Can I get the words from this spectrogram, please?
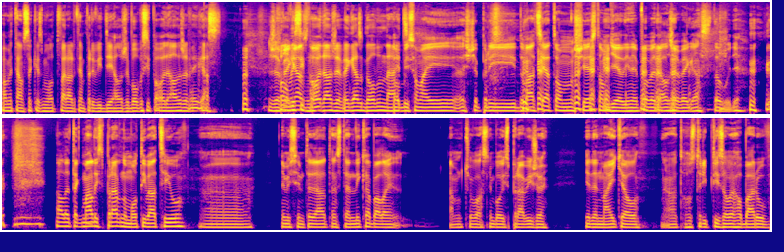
pamätám sa, keď sme otvárali ten prvý diel, že bol by si povedal, že Vegas že Vegas, by si no, povedal, že Vegas Golden Knights. To by som aj ešte pri 26. dieli nepovedal, že Vegas to bude. Ale tak mali správnu motiváciu. Uh, nemyslím teda ten Stanley Cup, ale tam čo vlastne boli správy, že jeden majiteľ uh, toho striptizového baru v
